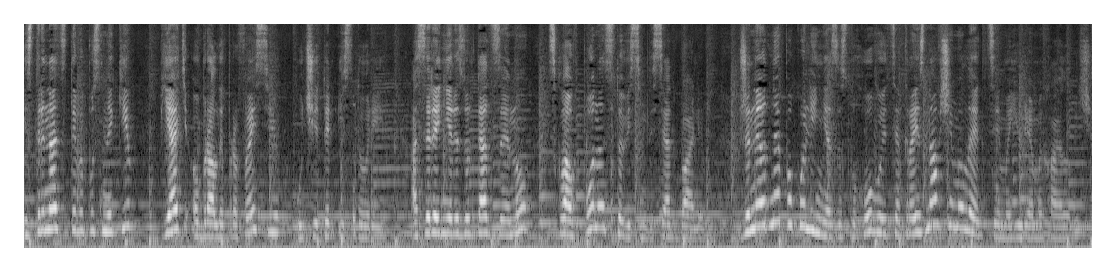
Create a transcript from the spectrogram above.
Із 13 випускників 5 обрали професію учитель історії, а середній результат ЗНО склав понад 180 балів. Вже не одне покоління заслуховується краєзнавчими лекціями Юрія Михайловича,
